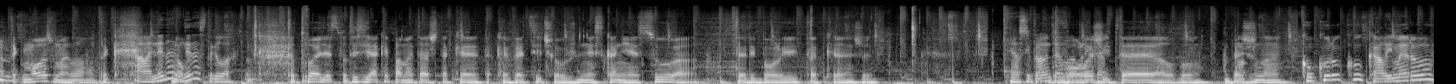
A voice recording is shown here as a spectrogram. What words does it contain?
A tak môžeme, no. Tak, Ale nedá, no. nedá sa tak ľahko. to tvoje detstvo, ty si aké pamätáš také, také veci, čo už dneska nie sú a vtedy boli také, že Ja si pamätám dôležité alebo bežné. Kukuruku, Kalimero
